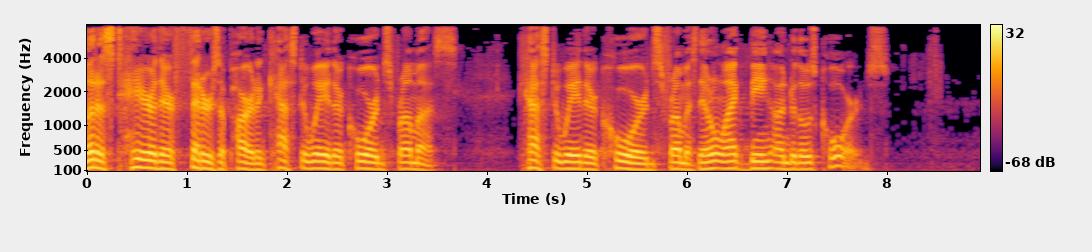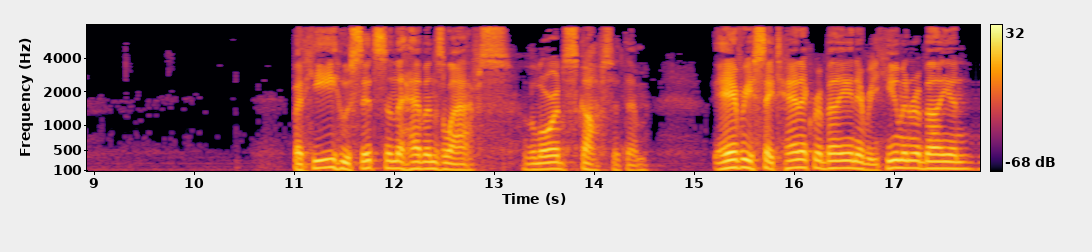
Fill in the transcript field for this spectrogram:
Let us tear their fetters apart and cast away their cords from us. Cast away their cords from us. They don't like being under those cords. But he who sits in the heavens laughs. The Lord scoffs at them. Every satanic rebellion, every human rebellion,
